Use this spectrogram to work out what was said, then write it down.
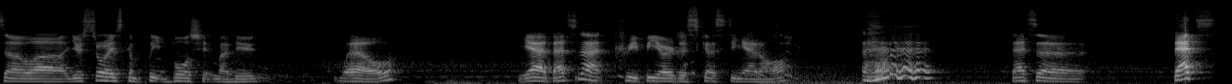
So, uh, your story is complete bullshit, my dude. Well, yeah, that's not creepy or disgusting at all. that's, uh, that's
